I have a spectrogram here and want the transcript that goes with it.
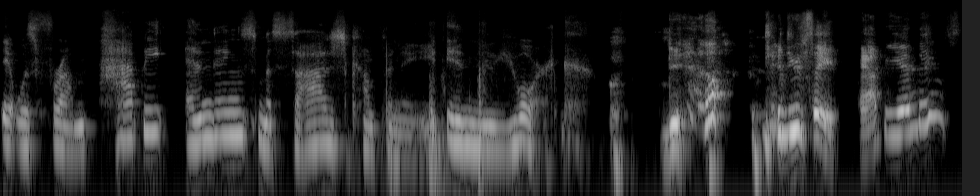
it was from Happy Endings Massage Company in New York. Did, did you say happy endings?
